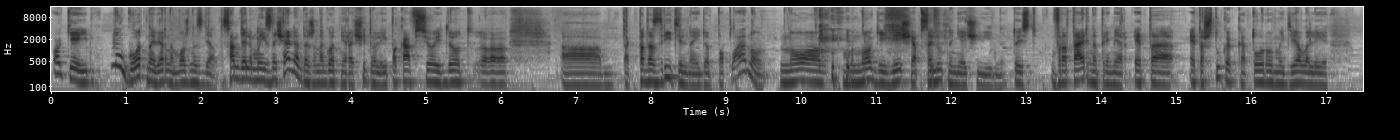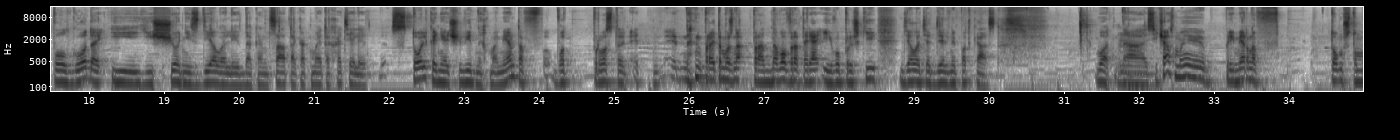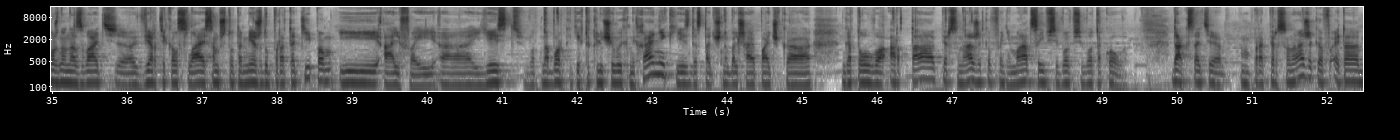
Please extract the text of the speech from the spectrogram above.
окей, ну, год, наверное, можно сделать. На самом деле мы изначально даже на год не рассчитывали, и пока все идет э, э, так подозрительно идет по плану, но многие вещи абсолютно не очевидны. То есть вратарь, например, это, это штука, которую мы делали полгода и еще не сделали до конца так, как мы это хотели. Столько неочевидных моментов, вот просто э, э, про это можно, про одного вратаря и его прыжки делать отдельный подкаст. Вот, mm-hmm. а сейчас мы примерно в том, что можно назвать э, vertical slice, что-то между прототипом и альфой. А, есть вот набор каких-то ключевых механик, есть достаточно большая пачка готового арта, персонажиков, анимаций, всего-всего такого. Да, кстати, про персонажиков. Это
